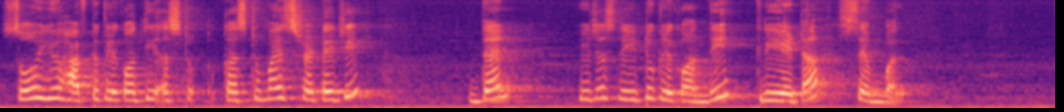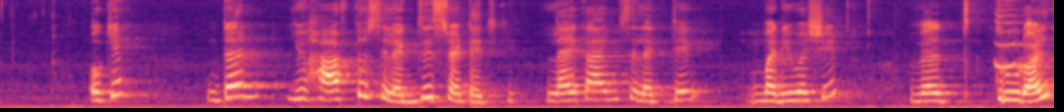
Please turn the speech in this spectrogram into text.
So you have to click on the customized strategy then you just need to click on the create a symbol. Okay. Then you have to select the strategy like I am selecting money machine with crude oil.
